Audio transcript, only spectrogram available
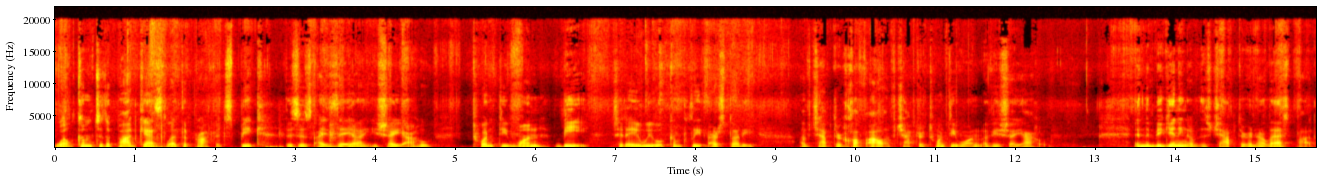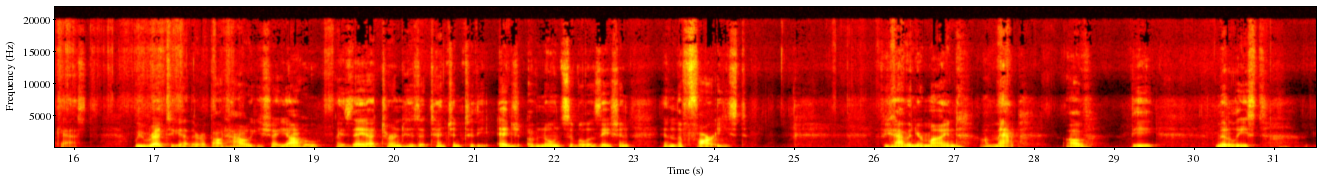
Welcome to the podcast Let the Prophet Speak. This is Isaiah Yeshayahu 21b. Today we will complete our study of chapter Chaf Aleph, chapter 21 of Yeshayahu. In the beginning of this chapter, in our last podcast, we read together about how Yeshayahu, Isaiah, turned his attention to the edge of known civilization in the Far East. If you have in your mind a map of the Middle East,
